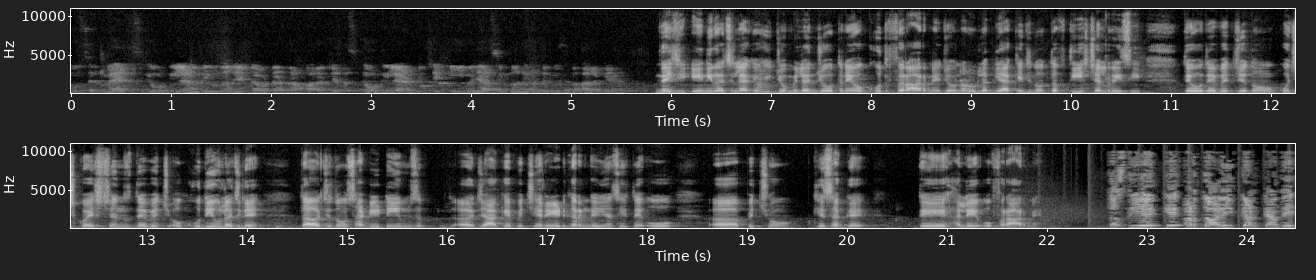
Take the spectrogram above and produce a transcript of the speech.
ਉਹ ਸਿਰਫ ਮੈਚ ਸਿਕਿਉਰਿਟੀ ਲੈਣ ਦੀ ਉਹਨਾਂ ਨੇ ਏਡਾ ਵੱਡਾ ਡਰਾਮਾ ਰਚਿਆ ਤਾਂ ਸਿਕਿਉਰਿਟੀ ਲੈਣ ਪਿੱਛੇ ਕੀ ਵਜ੍ਹਾ ਸੀ, ਉਹਨਾਂ ਨੇ ਹਜੇ ਕੁਝ ਪਤਾ ਲੱਗਿਆ? ਨਹੀਂ ਜੀ, ਇਹ ਨਹੀਂ ਪਤਾ ਚੱਲਿਆ ਕਿਉਂਕਿ ਜੋ ਮਿਲਨਜੋਤ ਨੇ ਉਹ ਖੁਦ ਫਰਾਰ ਨੇ। ਜੋ ਉਹਨਾਂ ਨੂੰ ਲੱਗਿਆ ਕਿ ਜਦੋਂ ਤਫਤੀਸ਼ ਚੱਲ ਰਹੀ ਸੀ ਤੇ ਉਹਦੇ ਵਿੱਚ ਜਦੋਂ ਕੁਝ ਕੁਐਸਚਨਸ ਦੇ ਵਿੱਚ ਉਹ ਖੁਦ ਹੀ ਉਲਝ ਗਏ, ਤਾਂ ਜਦੋਂ ਸਾਡੀ ਟੀਮਸ ਜਾ ਕੇ ਪਿੱਛੇ ਰੇਡ ਕਰਨ ਗਈਆਂ ਸੀ ਤੇ ਉਹ ਪਿੱਛੋਂ ਖਿਸਕ ਗਏ ਤੇ ਹਲੇ ਉਹ ਫਰਾਰ ਨੇ। ਦੱਸਦੀ ਹੈ ਕਿ 48 ਘੰਟਿਆਂ ਦੇ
